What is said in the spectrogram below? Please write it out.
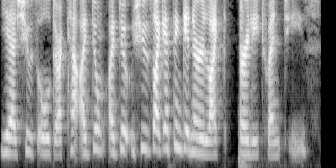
Yeah, she was older. I can't. I don't. I don't. She was like I think in her like early twenties.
